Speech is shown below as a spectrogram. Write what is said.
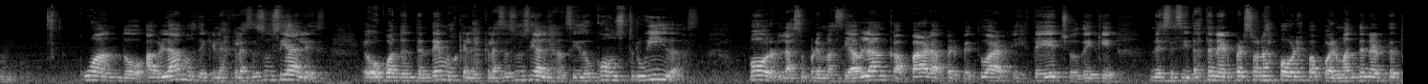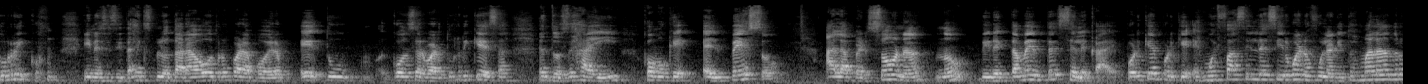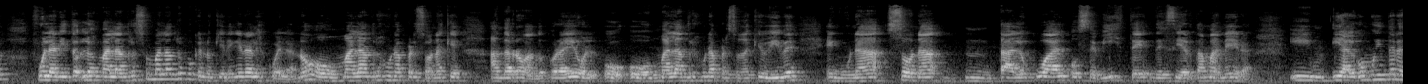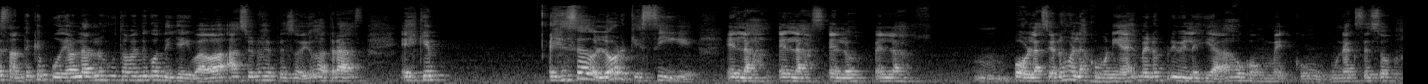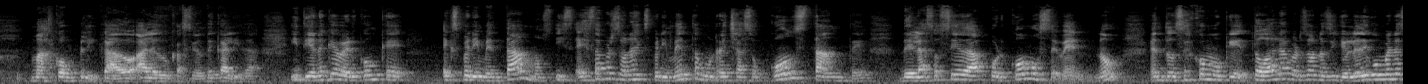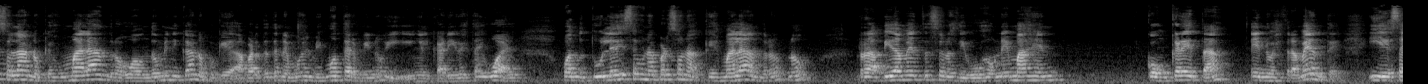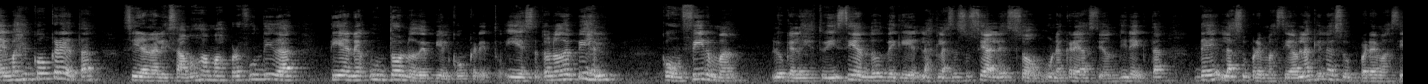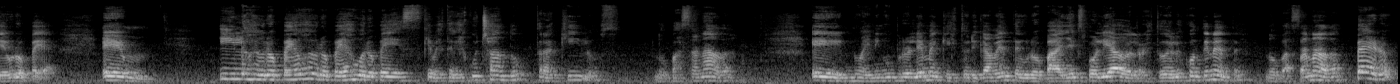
cuando hablamos de que las clases sociales, eh, o cuando entendemos que las clases sociales han sido construidas por la supremacía blanca para perpetuar este hecho de que necesitas tener personas pobres para poder mantenerte tú rico y necesitas explotar a otros para poder eh, tú conservar tus riquezas, entonces ahí como que el peso a la persona, ¿no? Directamente se le cae. ¿Por qué? Porque es muy fácil decir, bueno, fulanito es malandro, fulanito, los malandros son malandros porque no quieren ir a la escuela, ¿no? O un malandro es una persona que anda robando por ahí, o, o, un malandro es una persona que vive en una zona mm, tal o cual, o se viste de cierta manera. Y, algo muy interesante que pude hablarlo justamente con DJ Baba hace unos episodios atrás, es que es ese dolor que sigue en las, en las, en los, en las poblaciones o las comunidades menos privilegiadas o con, con, un acceso más complicado a la educación de calidad. Y tiene que ver con que experimentamos y estas personas experimentan un rechazo constante de la sociedad por cómo se ven, ¿no? Entonces como que todas las personas, si yo le digo a un venezolano que es un malandro o a un dominicano, porque aparte tenemos el mismo término y en el Caribe está igual, cuando tú le dices a una persona que es malandro, ¿no? Rápidamente se nos dibuja una imagen concreta en nuestra mente. Y esa imagen concreta, si analizamos a más profundidad, tiene un tono de piel concreto. Y ese tono de piel confirma lo que les estoy diciendo de que las clases sociales son una creación directa de la supremacía blanca y la supremacía europea. Em, y los europeos, europeas, europees que me estén escuchando, tranquilos, no pasa nada. Eh, no hay ningún problema en que históricamente Europa haya expoliado el resto de los continentes, no pasa nada, pero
